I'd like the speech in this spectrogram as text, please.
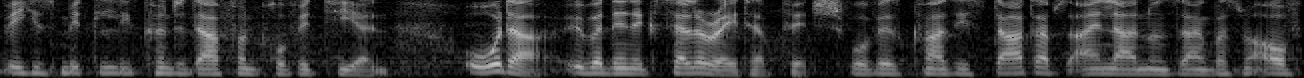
welches Mitglied könnte davon profitieren? Oder über den Accelerator Pitch, wo wir quasi Startups einladen und sagen, pass mal auf,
